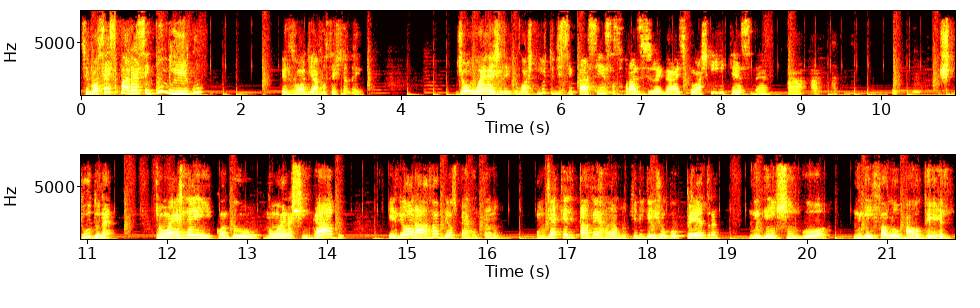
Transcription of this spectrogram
se vocês parecem comigo, eles vão odiar vocês também. John Wesley, eu gosto muito de citar assim essas frases legais que eu acho que enriquece, né, a, a, a, o estudo, né? John Wesley, quando não era xingado, ele orava a Deus perguntando onde é que ele estava errando, que ninguém jogou pedra, ninguém xingou, ninguém falou mal dele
